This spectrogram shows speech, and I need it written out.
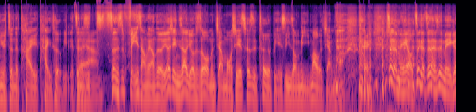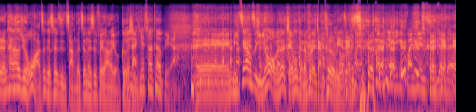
因为真的太太特别了，真的是、啊、真的是非常非常特别。而且你知道，有的时候我们讲某些车子特别是一种礼貌的讲法，对，这个没有，这个真的是每个人看到都觉得哇，这个车子长得真的是非常有个性。有哪些车特别啊？哎、欸，你这样子以后我们的节目可能不能讲特别这个词，变成一个关键词，对不对？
